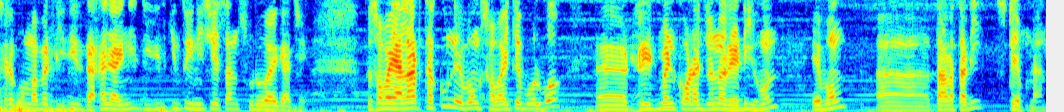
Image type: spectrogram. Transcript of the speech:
সেরকমভাবে ডিজিজ দেখা যায়নি। ডিজিজ কিন্তু ইনিশিয়েশান শুরু হয়ে গেছে। তো সবাই অ্যালার্ট থাকুন এবং সবাইকে বলব ট্রিটমেন্ট করার জন্য রেডি হন এবং তাড়াতাড়ি স্টেপ নেন।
